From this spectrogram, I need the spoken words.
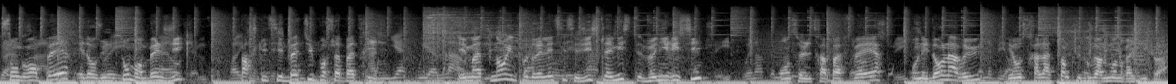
Son grand-père est dans une tombe en Belgique parce qu'il s'est battu pour sa patrie. Et maintenant, il faudrait laisser ces islamistes venir ici On ne se laissera pas faire, on est dans la rue et on sera là tant que le gouvernement ne réagit pas.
